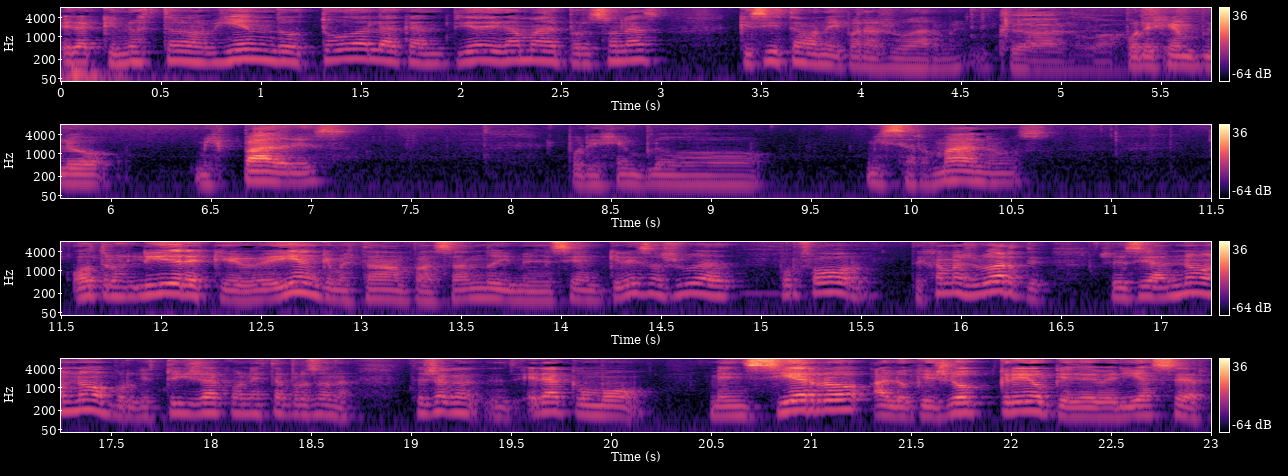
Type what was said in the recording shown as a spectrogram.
era que no estaba viendo toda la cantidad de gama de personas que sí estaban ahí para ayudarme. Claro, wow. Por ejemplo, mis padres, por ejemplo, mis hermanos, otros líderes que veían que me estaban pasando y me decían, ¿querés ayuda? Por favor, déjame ayudarte. Yo decía, no, no, porque estoy ya con esta persona. Estoy ya con-". Era como, me encierro a lo que yo creo que debería ser.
